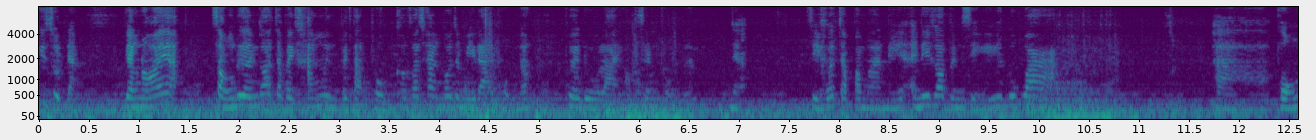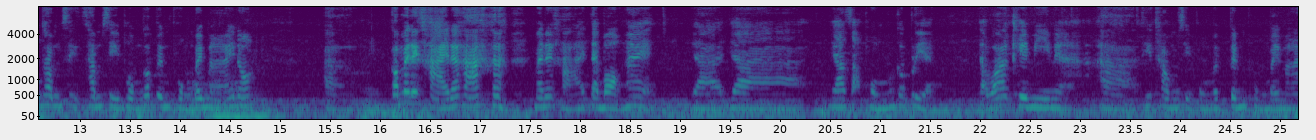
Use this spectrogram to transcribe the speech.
ที่สุดอะอย่างน้อยอะสองเดือนก็จะไปครั้งหนึ่งไปตัดผมเขาก็ช่างเขาจะมีลายผมนะเพื่อดูลายของเส้นผมนะเนี่ยสีก็จะประมาณนี้ อันนี้ก็เป็นสีลูกว่าผงทำสีทำสีผมก็เป็นผงใบไม้เนาะก็ไม่ได้ขายนะคะ ไม่ได้ขายแต่บอกให้ยายายาสระผมมันก็เปลี่ยน แต่ว่าเคมีเนี่ยอ่า ที่ทำสีผมมันเป็นผงใบไม้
